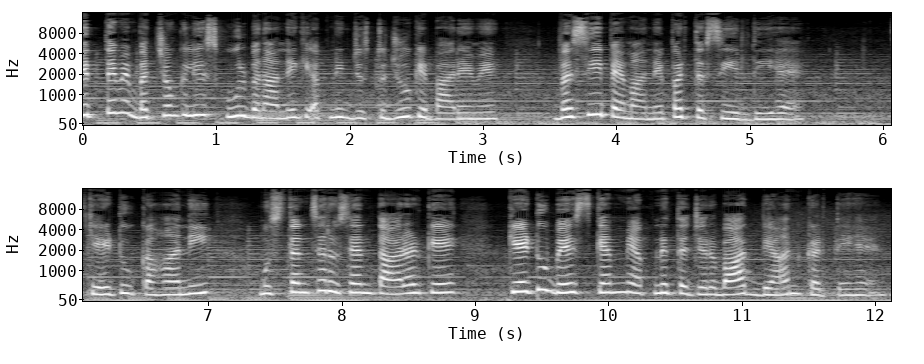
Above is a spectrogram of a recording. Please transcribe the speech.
खत्ते में बच्चों के लिए स्कूल बनाने की अपनी जस्तजू के बारे में वसी पैमाने पर तफसील दी है। केटू कहानी मुस्तनसर हुसैन तारड़ के केटू बेस कैम्प में अपने तजुर्बात बयान करते हैं।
